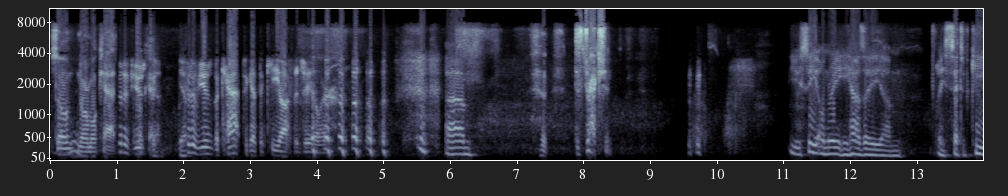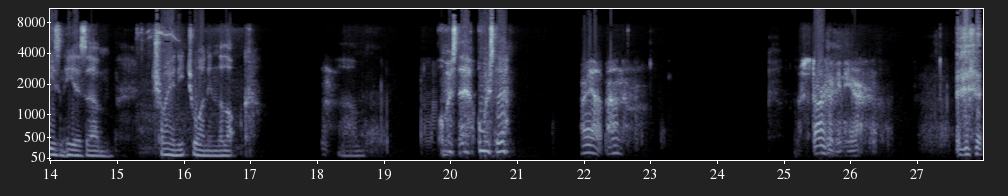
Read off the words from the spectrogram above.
so normal cat. Could have used Okay. Yeah. could have used the cat to get the key off the jailer. um, Distraction. you see Henri, he has a um, a set of keys and he is um, trying each one in the lock. Um, almost there, almost there. Hurry up, man. We're starving in here.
